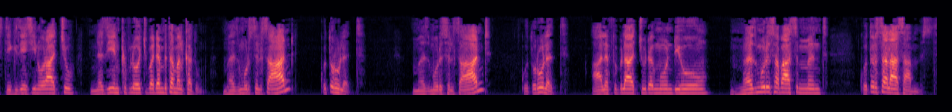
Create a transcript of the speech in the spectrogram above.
እስቲ ጊዜ ሲኖራችሁ እነዚህን ክፍሎች በደንብ ተመልከቱ። መዝሙር 61 ቁጥር 2 መዝሙር 61 ቁጥር 2 አለፍ ብላችሁ ደግሞ እንዲሁ መዝሙር 78 ቁጥር 35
